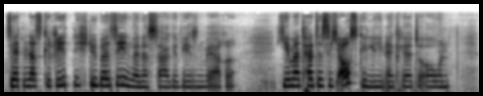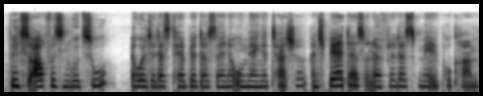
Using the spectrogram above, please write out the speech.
Sie hätten das Gerät nicht übersehen, wenn es da gewesen wäre. Jemand hat es sich ausgeliehen, erklärte Owen. Willst du auch wissen, wozu? Er holte das Tablet aus seiner Umhängetasche, entsperrte das und öffnete das Mailprogramm.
